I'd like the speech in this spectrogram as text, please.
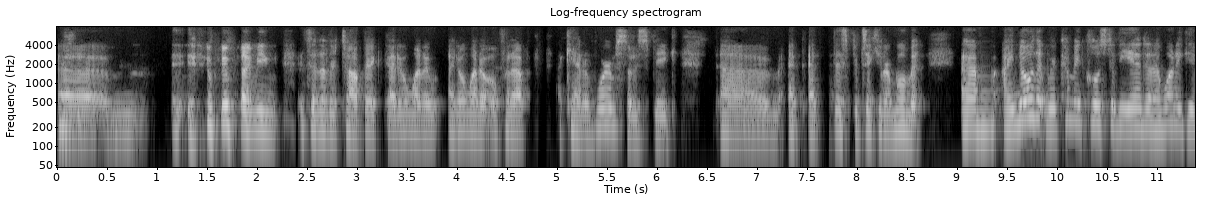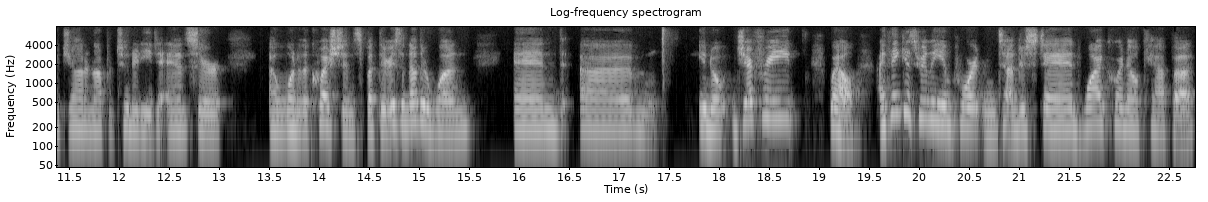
Um, I mean, it's another topic. I don't want to. I don't want to open up a can of worms, so to speak, um, at, at this particular moment. Um, I know that we're coming close to the end, and I want to give John an opportunity to answer uh, one of the questions. But there is another one, and um, you know, Jeffrey. Well, I think it's really important to understand why Cornell Capa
